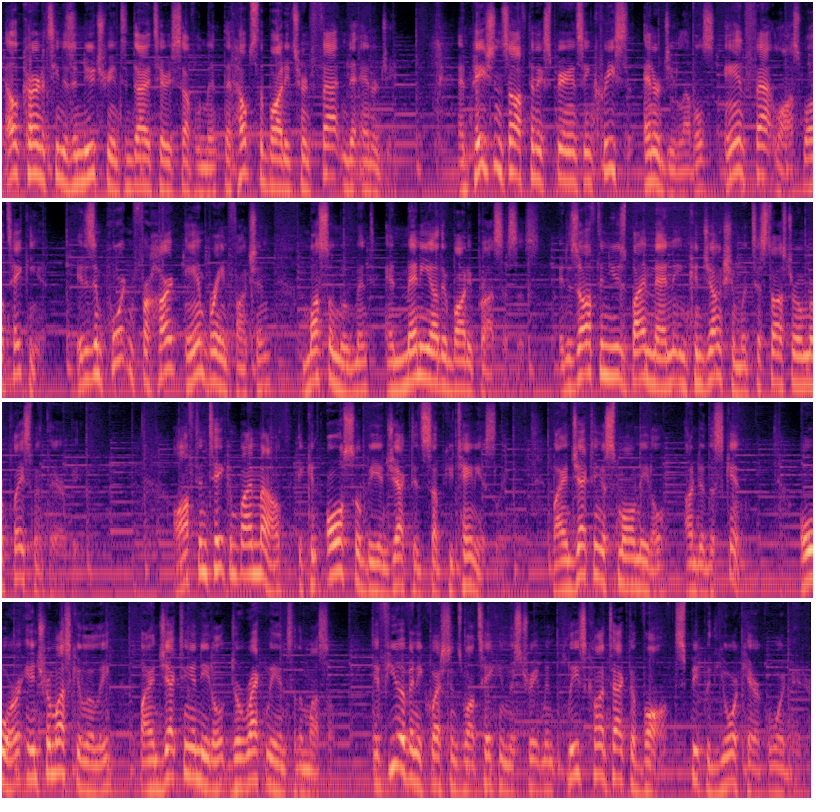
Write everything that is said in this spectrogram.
L-carnitine is a nutrient and dietary supplement that helps the body turn fat into energy. And patients often experience increased energy levels and fat loss while taking it. It is important for heart and brain function, muscle movement, and many other body processes. It is often used by men in conjunction with testosterone replacement therapy. Often taken by mouth, it can also be injected subcutaneously by injecting a small needle under the skin, or intramuscularly by injecting a needle directly into the muscle. If you have any questions while taking this treatment, please contact Evolve to speak with your care coordinator.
